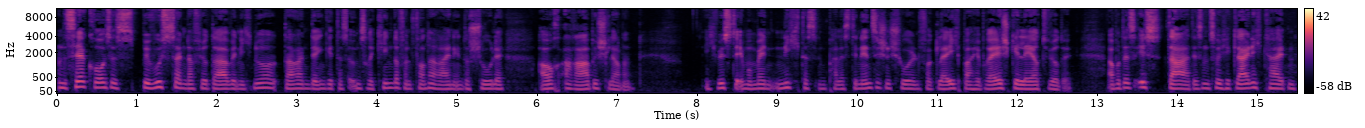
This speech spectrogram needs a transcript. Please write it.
ein sehr großes Bewusstsein dafür da, wenn ich nur daran denke, dass unsere Kinder von vornherein in der Schule auch Arabisch lernen. Ich wüsste im Moment nicht, dass in palästinensischen Schulen vergleichbar Hebräisch gelehrt würde. Aber das ist da, das sind solche Kleinigkeiten.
